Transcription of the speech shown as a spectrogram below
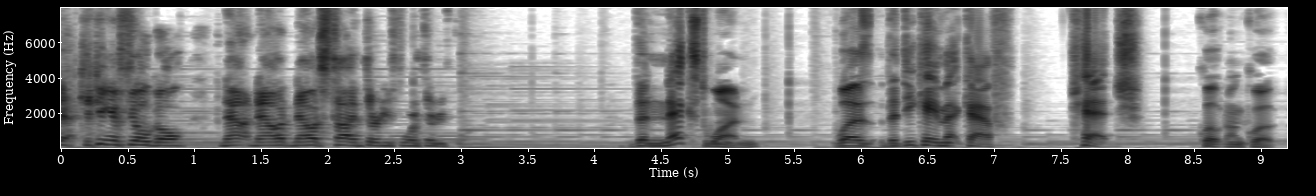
Yeah, kicking a field goal. Now now now it's tied 34-34. The next one was the DK Metcalf catch, quote unquote,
